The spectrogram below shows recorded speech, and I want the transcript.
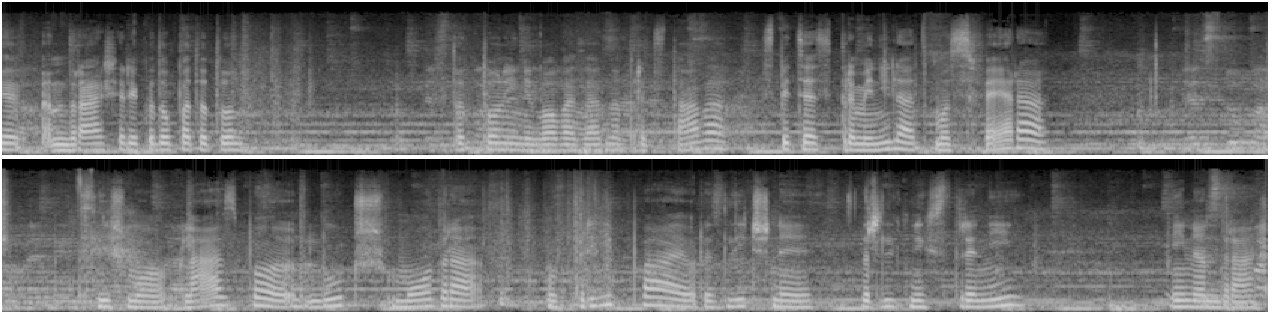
Roke Andraš je rekel, da pa to, da to ni njegova zadnja predstava. Spet se je spremenila atmosfera, slišimo glasbo, luč, modra, utripajo različne, z različnih strani in Andraš.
